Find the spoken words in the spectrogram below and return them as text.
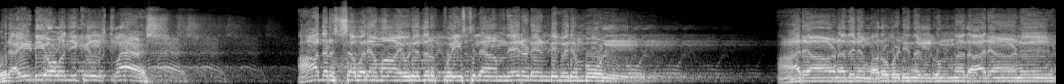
ഒരു ഐഡിയോളജിക്കൽ ക്ലാഷ് ആദർശപരമായ ഒരു എതിർപ്പ് ഇസ്ലാം നേരിടേണ്ടി വരുമ്പോൾ ആരാണതിന് മറുപടി നൽകുന്നത് ആരാണ്?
